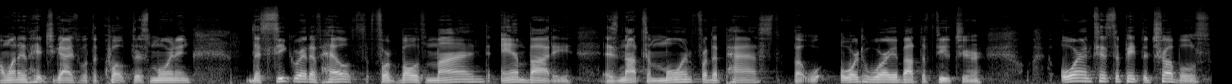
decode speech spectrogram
I want to hit you guys with a quote this morning. The secret of health for both mind and body is not to mourn for the past, but or to worry about the future, or anticipate the troubles,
